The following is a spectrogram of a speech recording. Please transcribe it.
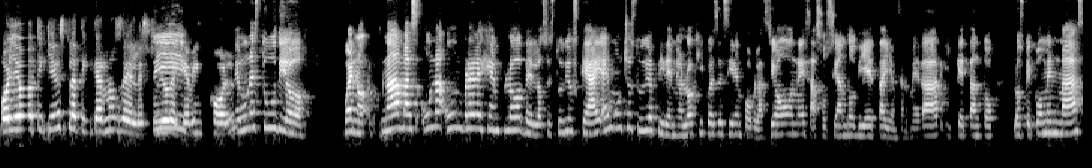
Oye, Oti, ¿quieres platicarnos del estudio de Kevin Cole? De un estudio. Bueno, nada más una, un breve ejemplo de los estudios que hay. Hay mucho estudio epidemiológico, es decir, en poblaciones, asociando dieta y enfermedad y qué tanto los que comen más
